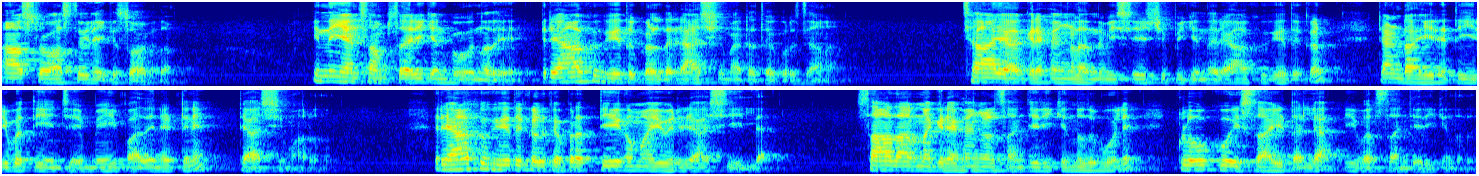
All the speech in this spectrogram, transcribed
ആശ്രവാസ്തുവിലേക്ക് സ്വാഗതം. ഇന്ന് ഞാൻ സംസാരിക്കാൻ പോകുന്നത് രാഹുകേതുക്കളുടെ രാശിമാറ്റത്തെക്കുറിച്ചാണ്. ഛായാഗ്രഹങ്ങളെന്ന് വിശേഷിപ്പിക്കുന്ന രാഹുകേതുക്കൾ രണ്ടായിരത്തി ഇരുപത്തിയഞ്ച് മെയ് പതിനെട്ടിന് രാശി മാറുന്നു രാഹുകേതുക്കൾക്ക് പ്രത്യേകമായ ഒരു രാശിയില്ല. സാധാരണ ഗ്രഹങ്ങൾ സഞ്ചരിക്കുന്നത് പോലെ ക്ലോക്ക് വൈസ് ആയിട്ടല്ല ഇവർ സഞ്ചരിക്കുന്നത്.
